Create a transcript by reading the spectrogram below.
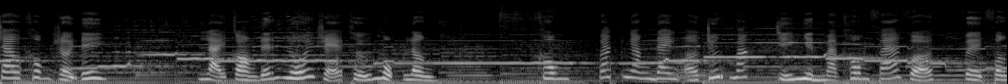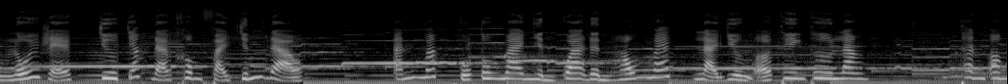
sao không rời đi? Lại còn đến lối rẽ thử một lần. Không, vách ngăn đang ở trước mắt Chỉ nhìn mà không phá vỡ. Về phần lối rẽ, chưa chắc đã không phải chính đạo. Ánh mắt của Tôn Mai nhìn qua đình hóng mát Lại dừng ở thiên thư lăng. Thanh âm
